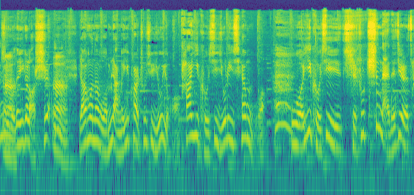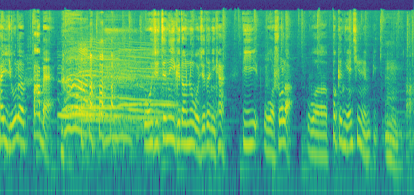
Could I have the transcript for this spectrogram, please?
是我的一个老师。嗯。然后呢，我们两个一块儿出去游泳，他一口气游了一千五，我一口气使出吃奶的劲儿，才游了八百。我就在那一刻当中，我觉得你看，第一，我说了，我不跟年轻人比，嗯啊。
